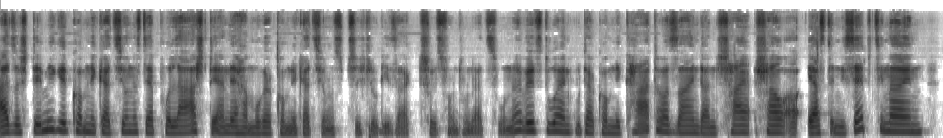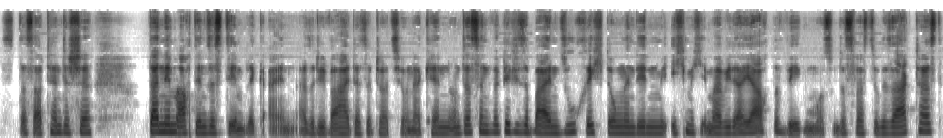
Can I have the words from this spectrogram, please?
Also stimmige Kommunikation ist der Polarstern der Hamburger Kommunikationspsychologie, sagt Schulz von Thun dazu. Ne? Willst du ein guter Kommunikator sein, dann schau, schau erst in dich selbst hinein, das Authentische, dann nimm auch den Systemblick ein, also die Wahrheit der Situation erkennen. Und das sind wirklich diese beiden Suchrichtungen, in denen ich mich immer wieder ja auch bewegen muss. Und das, was du gesagt hast,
